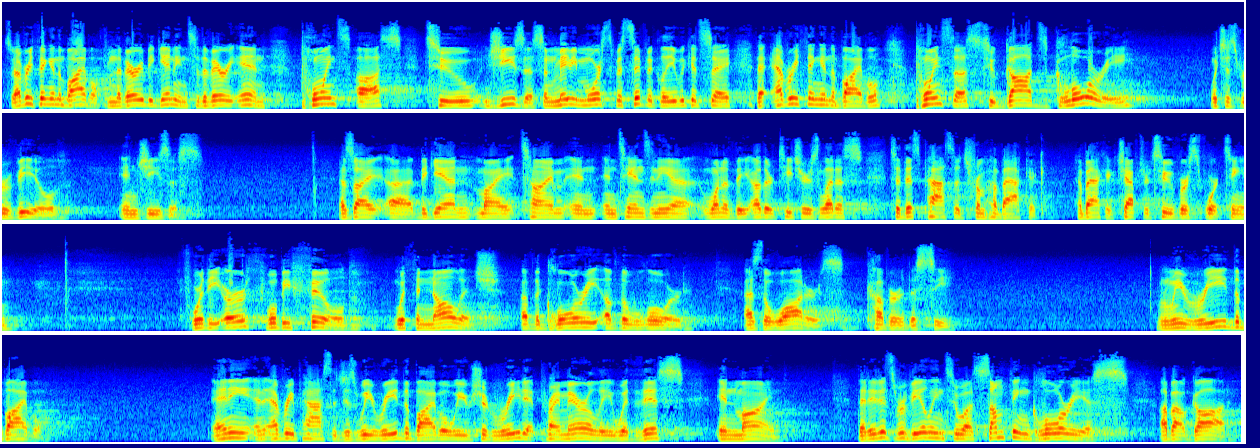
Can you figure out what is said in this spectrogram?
So, everything in the Bible, from the very beginning to the very end, points us to Jesus. And maybe more specifically, we could say that everything in the Bible points us to God's glory, which is revealed in Jesus. As I uh, began my time in, in Tanzania, one of the other teachers led us to this passage from Habakkuk. Habakkuk chapter 2, verse 14. For the earth will be filled with the knowledge of the glory of the Lord as the waters cover the sea. When we read the Bible, any and every passage, as we read the Bible, we should read it primarily with this in mind that it is revealing to us something glorious about God.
